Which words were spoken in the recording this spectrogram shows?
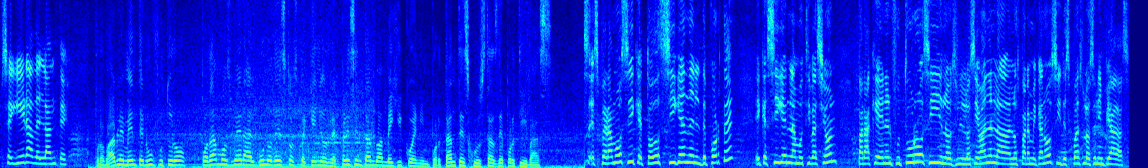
seguir adelante. Probablemente en un futuro podamos ver a alguno de estos pequeños representando a México en importantes justas deportivas. Esperamos sí que todos sigan el deporte y que sigan la motivación para que en el futuro sí los, los llevan los Panamericanos y después las Olimpiadas.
